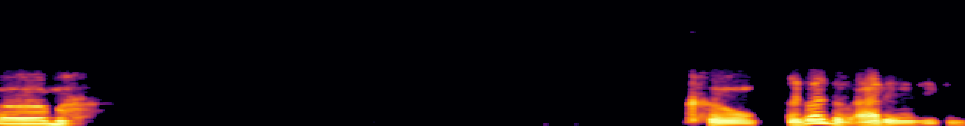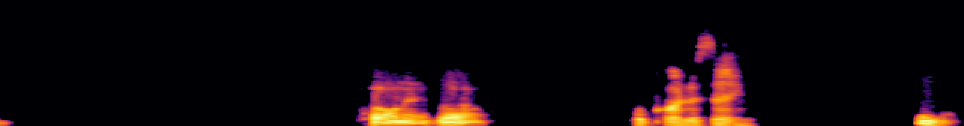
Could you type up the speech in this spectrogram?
Um, cool. There's loads of add-ins you can put on it as well. What kind of thing? Ooh.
